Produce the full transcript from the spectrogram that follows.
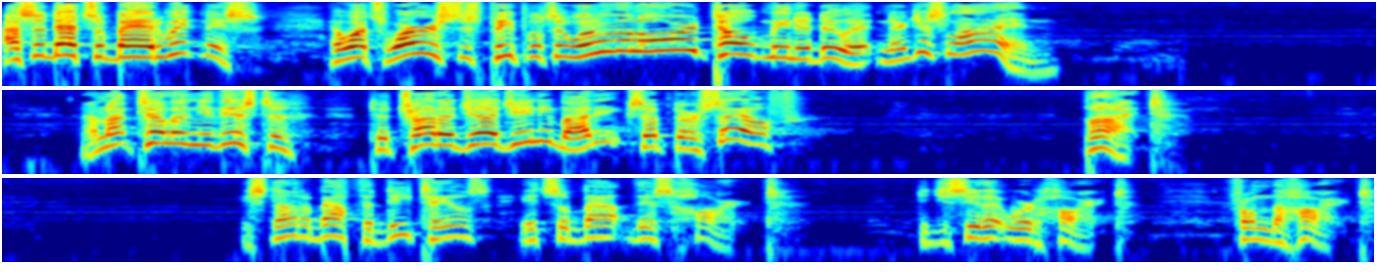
I said that's a bad witness. And what's worse is people say, Well, the Lord told me to do it, and they're just lying. I'm not telling you this to, to try to judge anybody except ourselves. But it's not about the details, it's about this heart. Did you see that word heart? From the heart.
